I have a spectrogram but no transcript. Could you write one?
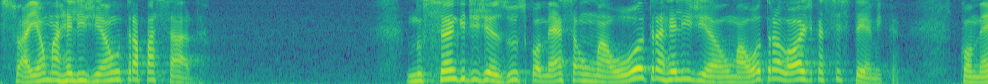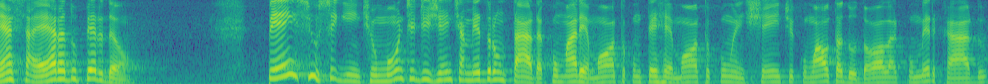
Isso aí é uma religião ultrapassada no sangue de Jesus começa uma outra religião, uma outra lógica sistêmica. Começa a era do perdão. Pense o seguinte: um monte de gente amedrontada com maremoto, com terremoto, com enchente, com alta do dólar, com mercado,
